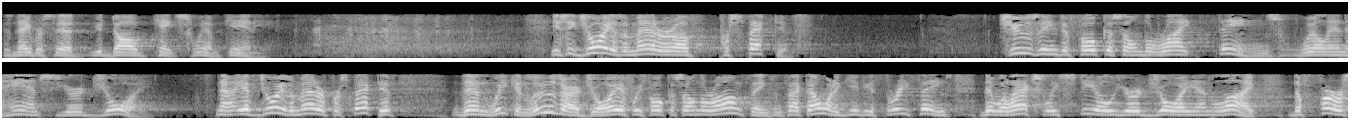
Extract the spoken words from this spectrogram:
His neighbor said, Your dog can't swim, can he? you see, joy is a matter of perspective. Choosing to focus on the right things will enhance your joy. Now, if joy is a matter of perspective, then we can lose our joy if we focus on the wrong things. In fact, I want to give you three things that will actually steal your joy in life. The first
